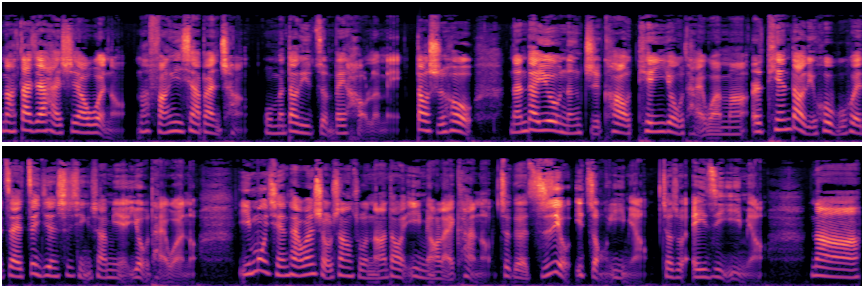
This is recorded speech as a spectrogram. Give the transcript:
那大家还是要问哦，那防疫下半场我们到底准备好了没？到时候难道又能只靠天佑台湾吗？而天到底会不会在这件事情上面佑台湾呢？以目前台湾手上所拿到疫苗来看呢，这个只有一种疫苗叫做 AZ 疫苗。那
